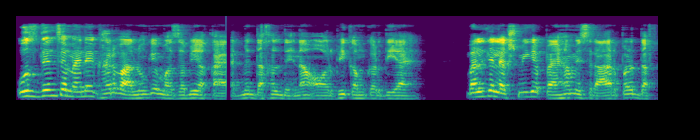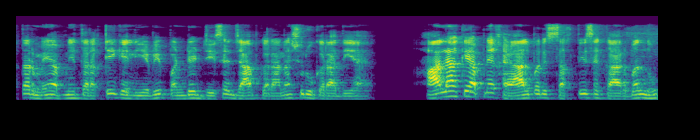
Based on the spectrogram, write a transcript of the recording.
اس دن سے میں نے گھر والوں کے مذہبی عقائد میں دخل دینا اور بھی کم کر دیا ہے۔ بلکہ لکشمی کے پہم اسرار پر دفتر میں اپنی ترقی کے لیے بھی پنڈت جی سے جاپ کرانا شروع کرا دیا ہے۔ حالانکہ اپنے خیال پر اس سختی سے کار بند ہوں،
